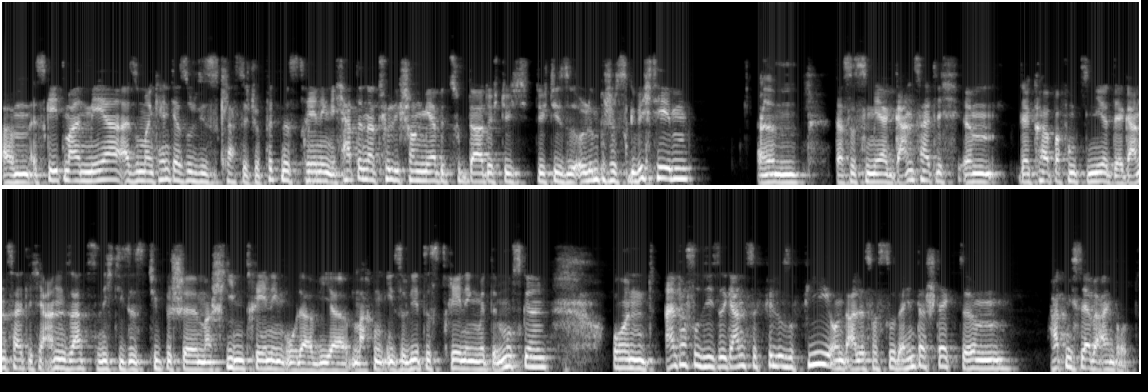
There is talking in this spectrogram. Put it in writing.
Ähm, es geht mal mehr, also man kennt ja so dieses klassische Fitnesstraining. Ich hatte natürlich schon mehr Bezug dadurch durch, durch dieses olympisches Gewichtheben, ähm, dass es mehr ganzheitlich ähm, der Körper funktioniert, der ganzheitliche Ansatz, nicht dieses typische Maschinentraining oder wir machen isoliertes Training mit den Muskeln. Und einfach so diese ganze Philosophie und alles, was so dahinter steckt, ähm, hat mich sehr beeindruckt.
